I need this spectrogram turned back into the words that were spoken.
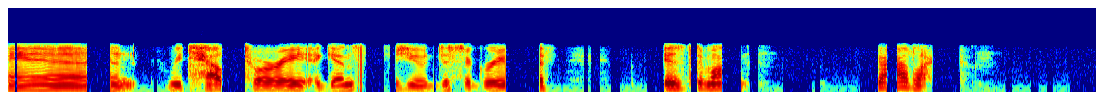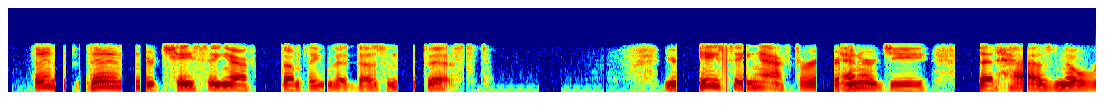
and retaliatory against those you disagree with is divine, godlike? Then, then you're chasing after something that doesn't exist. You're chasing after an energy that has no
